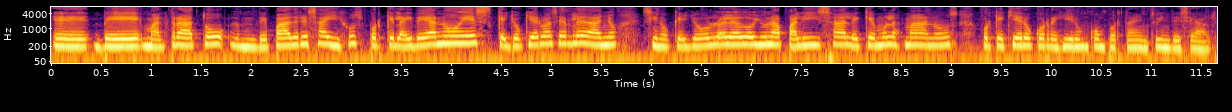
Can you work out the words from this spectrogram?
eh, de maltrato de padres a hijos, porque la idea no es que yo quiero hacerle daño, sino que yo le doy una paliza, le quemo las manos, porque quiero corregir un comportamiento indeseable.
